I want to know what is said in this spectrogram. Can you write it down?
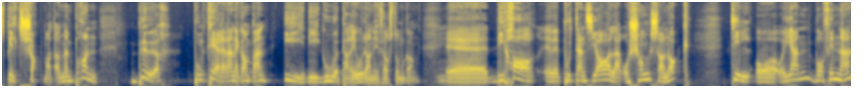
spilt sjakkmatt. Men Brann bør punktere denne kampen i de gode periodene i første omgang. Eh, de har eh, potensialer og sjanser nok til å, å igjen, Bård Finne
